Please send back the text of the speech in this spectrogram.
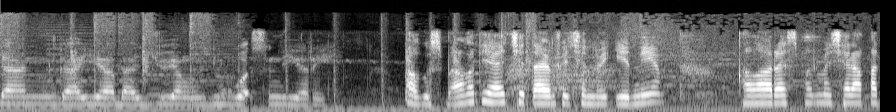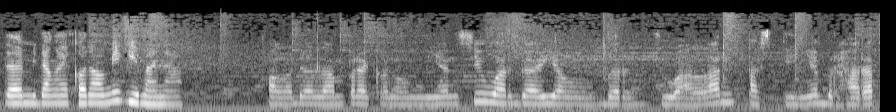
dan gaya baju yang dibuat sendiri. Bagus banget ya Citaim Fashion Week ini. Kalau respon masyarakat dalam bidang ekonomi gimana? Kalau dalam perekonomian sih warga yang berjualan pastinya berharap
